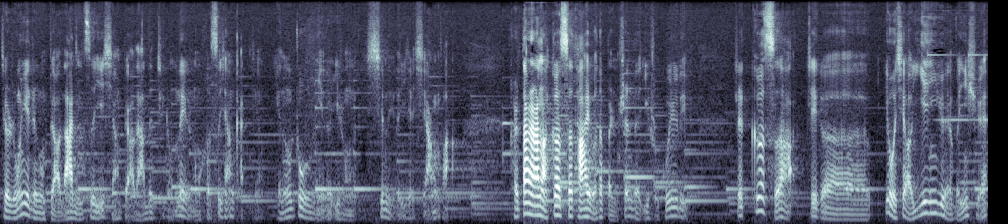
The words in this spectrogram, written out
就容易这种表达你自己想表达的这种内容和思想感情，也能注入你的一种心里的一些想法。可是当然了，歌词它还有它本身的艺术规律。这歌词啊，这个又叫音乐文学，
